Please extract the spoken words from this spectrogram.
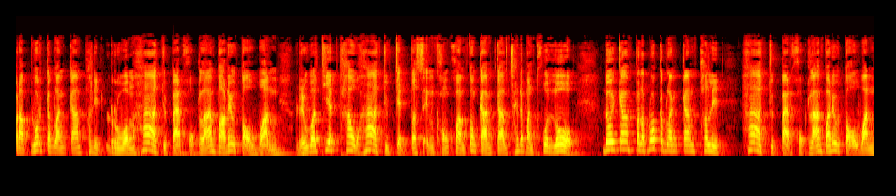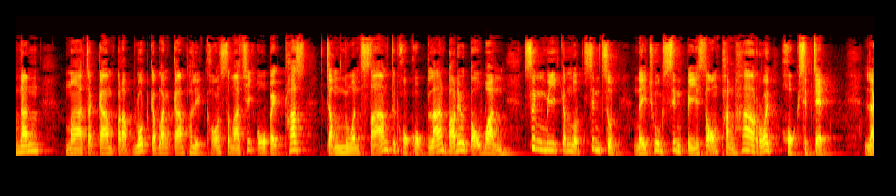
ปรับลดกำลังการผลิตรวม 5.86 ล้านบาร์เรลต่อวัน หรือว่าเทียบเท่า 5.7%ของความต้องการการใช้น้ำมันทั่วโลก โดยการปรับลดกำลังการผลิต 5.86 ล้านบาร์เรลต่อวันนั้น มาจากการปรับลดกำลังการผลิตของสมาชิก OPEC Plus จำนวน 3.66 ล้านบาร์เรลต่อวัน ซึ่งมีกำหนดสิ้นสุดในช่วงสิ้นปี 2567 และ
